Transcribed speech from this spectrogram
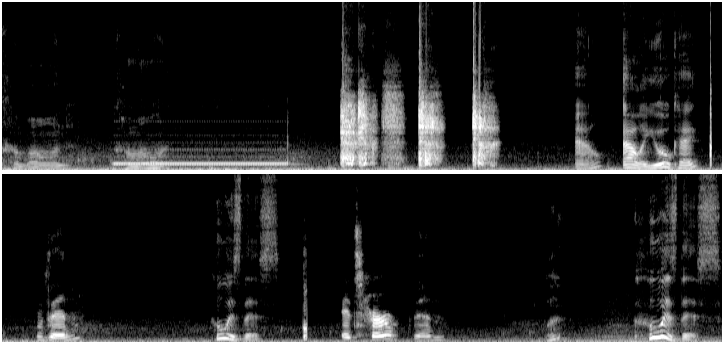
Come on. Come on. Al? Al, are you okay? Vin? Who is this? It's her, Vin. What? Who is this?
